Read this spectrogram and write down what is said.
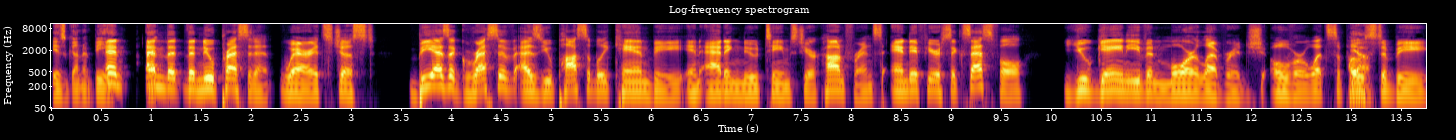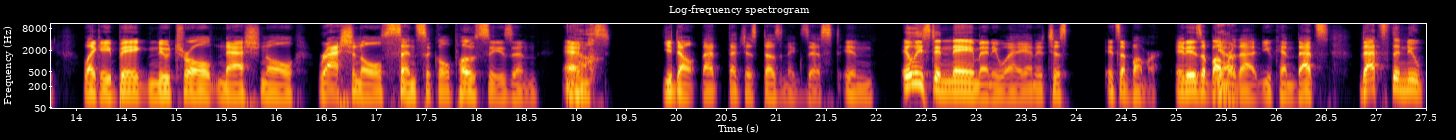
is gonna be. And I- and the the new precedent where it's just be as aggressive as you possibly can be in adding new teams to your conference, and if you're successful, you gain even more leverage over what's supposed to be like a big neutral national rational sensical postseason. And No. you don't. That that just doesn't exist in at least in name anyway. And it just it's a bummer. It is a bummer Yeah. that you can that's that's the new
